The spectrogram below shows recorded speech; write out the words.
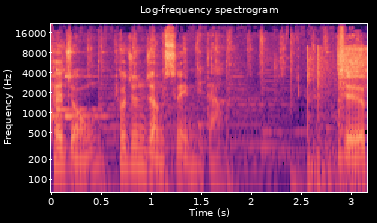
최종 표준 점수입니다. 즉,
